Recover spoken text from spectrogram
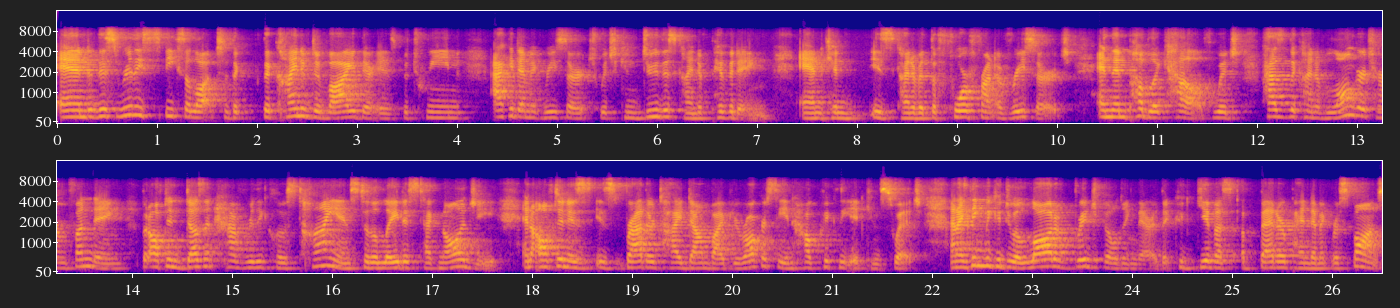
And this really speaks a lot to the, the kind of divide there is between academic research, which can do this kind of pivoting and can is kind of at the forefront of research, and then public health, which has the kind of longer term funding, but often doesn't have really close tie-ins to the latest technology, and often is, is rather tied down by bureaucracy and how quickly it can switch. And I think we could do a lot of bridge building there that could give us a better pandemic response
